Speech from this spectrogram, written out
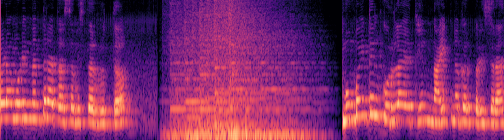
घडामोडींनंतर आता सविस्तर वृत्त. मुंबईतील कुर्ला येथील नाईक नगर परिसरात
